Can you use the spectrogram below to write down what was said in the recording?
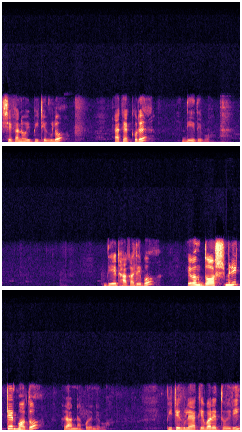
সেখানে ওই পিঠেগুলো এক এক করে দিয়ে দেব। দিয়ে ঢাকা দেব এবং দশ মিনিটের মতো রান্না করে নেব। পিঠেগুলো একেবারে তৈরি।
